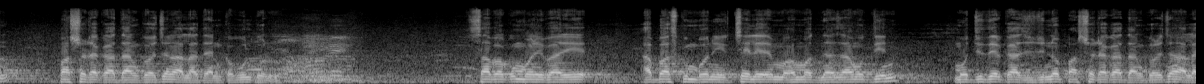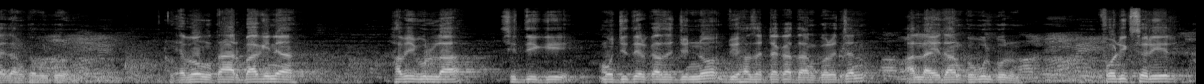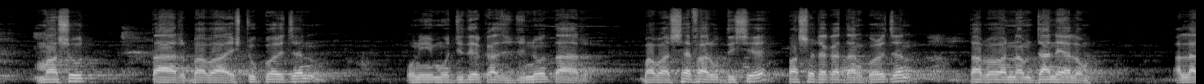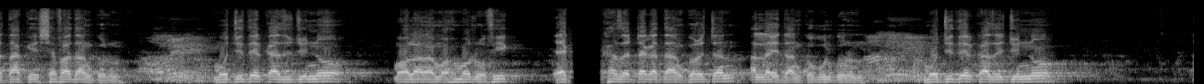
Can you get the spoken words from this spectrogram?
পাঁচশো টাকা দান করেছেন। আল্লাহ দান কবুল করুন। সাবা কুম্বনি বাড়ি, আব্বাস কুম্বনির ছেলে মোহাম্মদ নাজামুদ্দিন মসজিদের কাজের জন্য পাঁচশো টাকা দান করেছেন। আল্লাহ দান কবুল করুন। এবং তার বাগিনা হাবিবুল্লাহ সিদ্দিকী মসজিদের কাজের জন্য দুই হাজার টাকা দান করেছেন। আল্লাহ এই দান কবুল করুন। ফটিকছড়ির মাসুদ তার বাবা স্টুক করেছেন। উনি মসজিদের কাজের জন্য তার বাবা শেফার উদ্দেশ্যে পাঁচশো টাকা দান করেছেন। তার বাবার নাম জানে আলম। আল্লাহ তাকে শেফা দান করুন। মসজিদের কাজের জন্য মৌলানা মোহাম্মদ রফিক এক হাজার টাকা দান করেছেন। আল্লাহ দান কবুল করুন। মসজিদের কাজের জন্য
